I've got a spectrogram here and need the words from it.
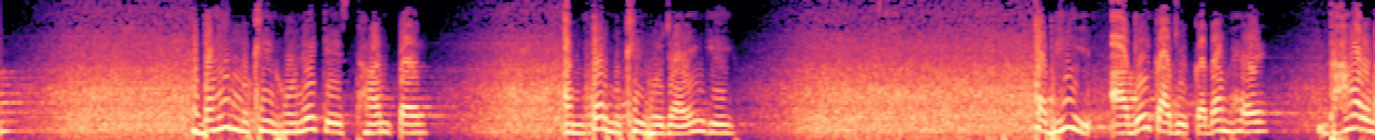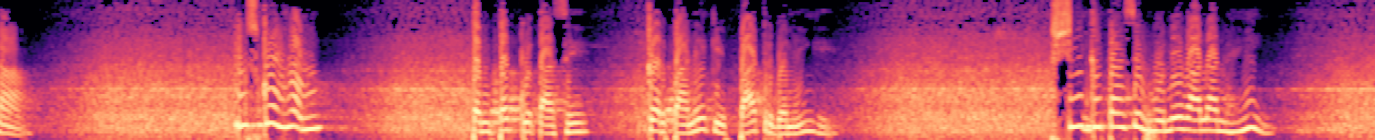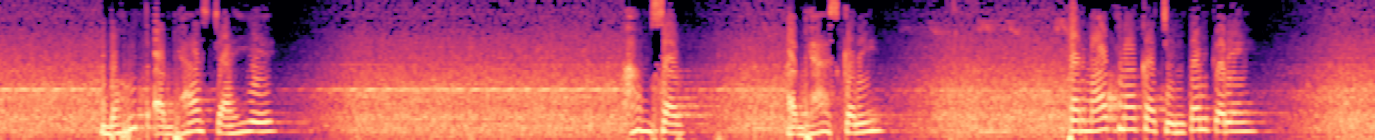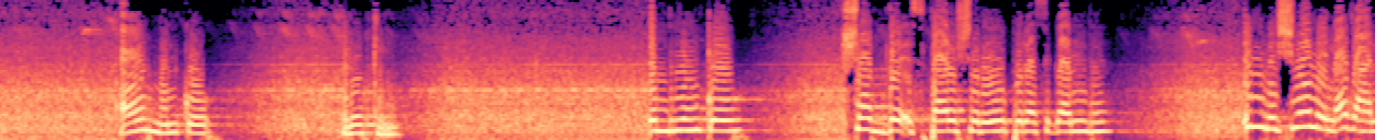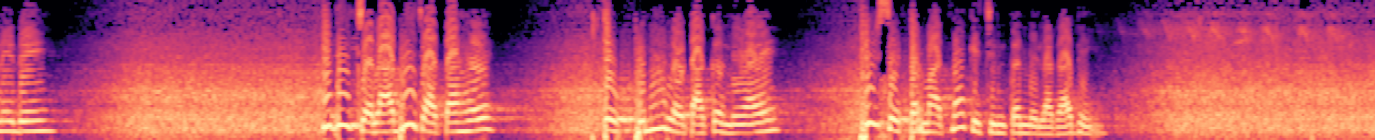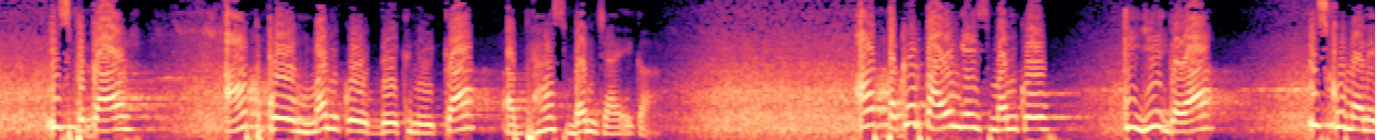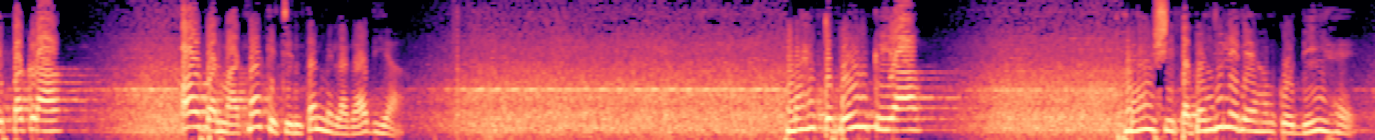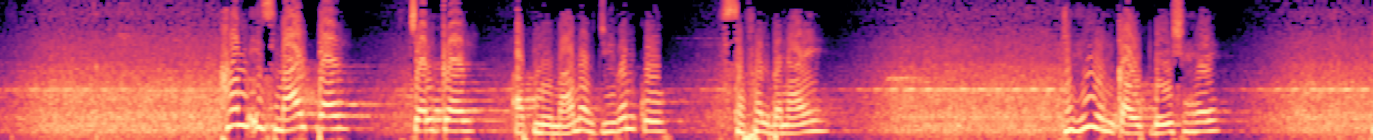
बहिर्मुखी होने के स्थान पर अंतर्मुखी हो जाएँगी। तभी आगे का जो कदम है, धारणा। उसको हम परिपक्वता से कर पाने के पात्र बनेंगे। शीघ्रता से होने वाला नहीं। बहुत अभ्यास चाहिए। हम सब अभ्यास करें, परमात्मा का चिंतन करें। और मन को रोकें। इंद्रियों को शब्द, स्पर्श, रूप, रसगंध, इन विषयों में न जाने दें। यदि चला भी जाता है तो पुनः लौटाकर ले आए, फिर से परमात्मा के चिंतन में लगा दें। इस प्रकार आपको मन को देखने का अभ्यास बन जाएगा। आप पकड़ पाएँगे इस मन को कि ये गया, इसको मैंने पकड़ा और परमात्मा के चिंतन में लगा दिया। महत्वपूर्ण क्रिया महर्षि पतंजलि ने हमको दी है। हम इस मार्ग पर चलकर अपने मानव जीवन को सफल बनाएँ। यही उनका उपदेश है।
